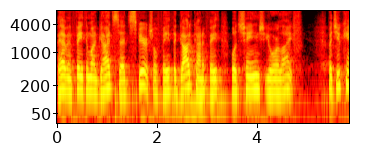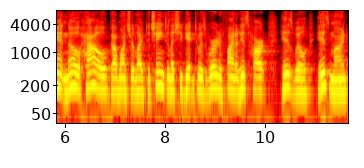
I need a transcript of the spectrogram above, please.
But having faith in what God said, spiritual faith, the God kind of faith, will change your life. But you can't know how God wants your life to change unless you get into His Word and find out His heart, His will, His mind,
